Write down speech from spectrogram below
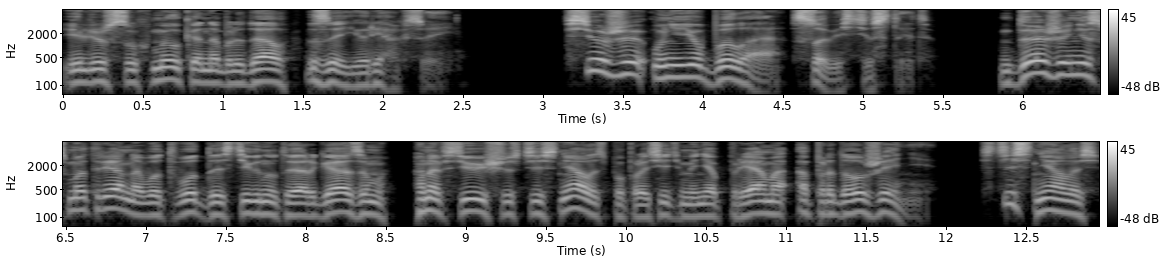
и лишь с ухмылкой наблюдал за ее реакцией. Все же у нее была совесть и стыд. Даже несмотря на вот-вот достигнутый оргазм, она все еще стеснялась попросить меня прямо о продолжении. Стеснялась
